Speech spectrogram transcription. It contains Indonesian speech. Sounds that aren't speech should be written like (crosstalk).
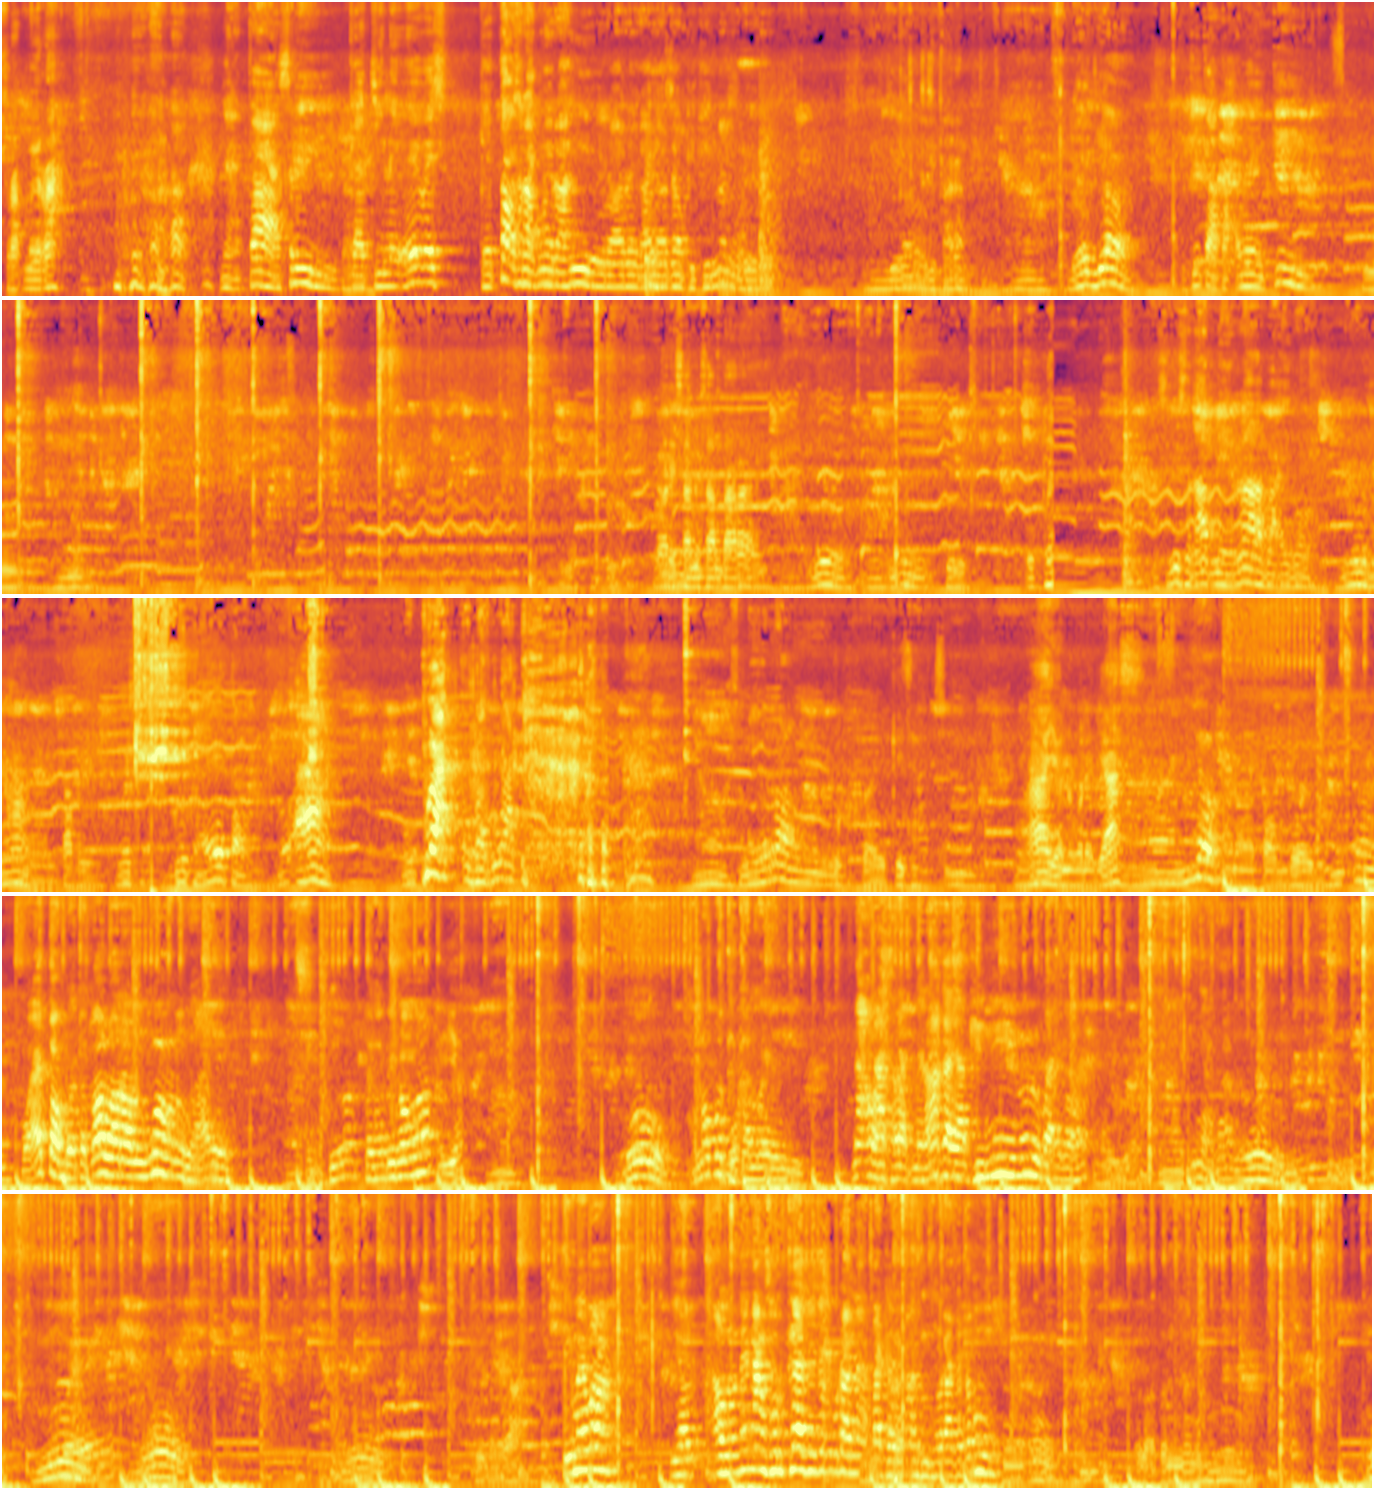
serat merah (laughs) Nyata asli. Kacileke wis ketok serat merah iki ora rekayasa bikinan kok. Iya. ini barang Nah, ya iya. Iki kakakne iki. hmm. warisan Nusantara ini. Ini serat merah Pak Eko. No. mantap ya Wis gue gawe to. Oh, ah. Obat, obat kuat. ya, (laughs) selera. baik iki wah ya nunggu lek jas Ah, iya. ono tombo ini Heeh. Wae tombo teko lara lunga ngono wae. Nah, iki pengen piro kok? iya Oh, ono apa dekan wae iki? Nah, ora serat merah kayak gini ngono Pak Eko. oh iya Nah, iki nyata lho. Hmm. Oh. Oh. istimewa Istimewa. Ya ono nang surga sesuk ora nek nang dunya ora ketemu. Heeh. kalau tenan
